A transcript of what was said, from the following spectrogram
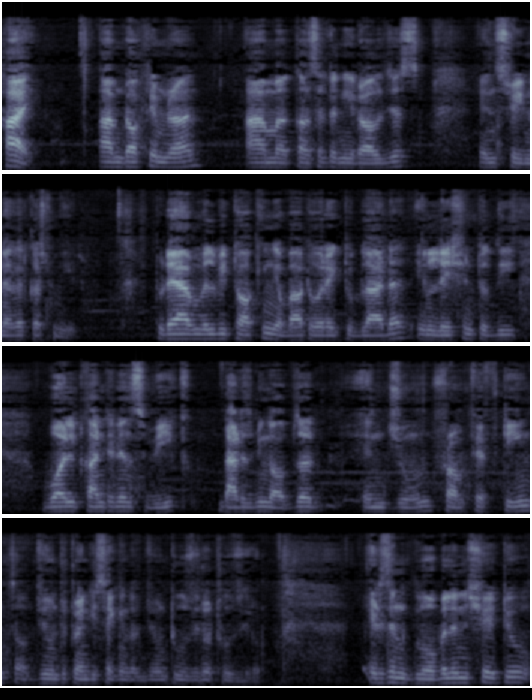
Hi, I'm Dr. Imran. I'm a consultant urologist in Srinagar, Kashmir. Today I will be talking about overactive bladder in relation to the World Continence Week that is being observed in June from 15th of June to 22nd of June 2020. It is a global initiative,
